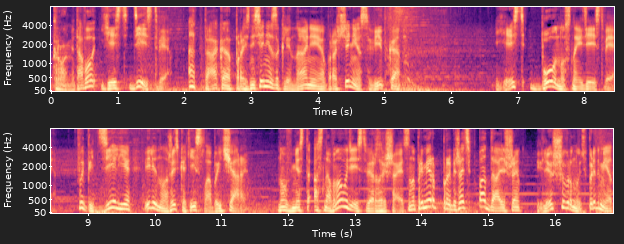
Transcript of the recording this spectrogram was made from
Кроме того, есть действия. Атака, произнесение заклинания, прочтение свитка. Есть бонусные действия. Выпить зелье или наложить какие слабые чары. Но вместо основного действия разрешается, например, пробежать подальше или швырнуть предмет.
